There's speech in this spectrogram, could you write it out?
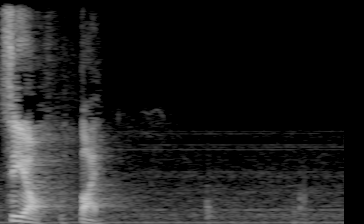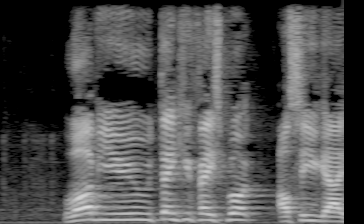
See y'all. Bye. Love you. Thank you, Facebook. I'll see you guys.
